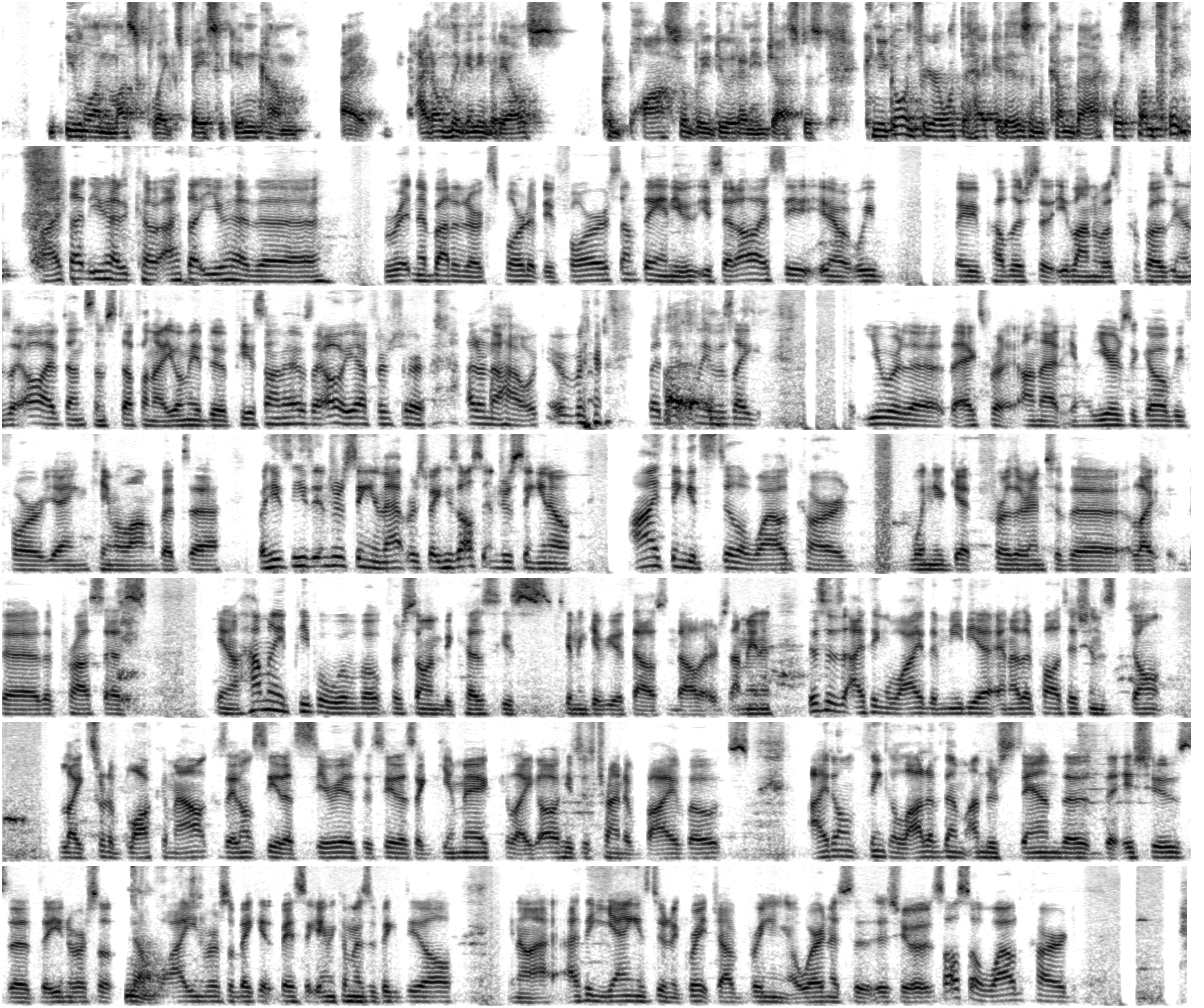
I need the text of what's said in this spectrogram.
Elon Musk likes basic income. I I don't think anybody else could possibly do it any justice. Can you go and figure out what the heck it is and come back with something? I thought you had I thought you had uh, written about it or explored it before or something, and you you said, oh, I see. You know, we maybe published that Elon was proposing. I was like, oh, I've done some stuff on that. You want me to do a piece on it? I was like, oh yeah, for sure. I don't know how, but definitely it was like you were the the expert on that, you know, years ago before Yang came along. But uh, but he's he's interesting in that respect. He's also interesting, you know. I think it's still a wild card when you get further into the like the the process you know how many people will vote for someone because he's going to give you a thousand dollars? I mean this is i think why the media and other politicians don't like sort of block him out because they don't see it as serious. They see it as a gimmick like oh he's just trying to buy votes. I don't think a lot of them understand the the issues the the universal no. why universal basic income is a big deal. You know I, I think yang is doing a great job bringing awareness to the issue. It's also a wild card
